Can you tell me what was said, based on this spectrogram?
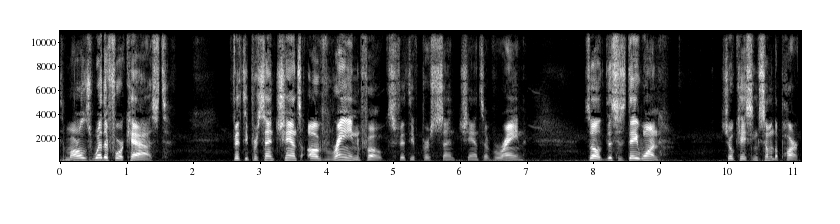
Tomorrow's weather forecast. 50% chance of rain, folks. 50% chance of rain. So this is day one, showcasing some of the park.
